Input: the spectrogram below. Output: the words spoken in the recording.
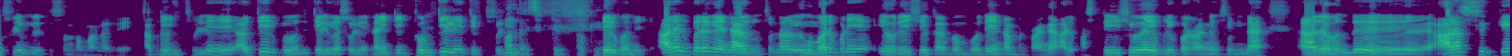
முஸ்லீம்களுக்கு சொந்தமானது அப்படின்னு சொல்லி அது தீர்ப்பு வந்து தெளிவாக சொல்லி நைன்டீன் டுவெண்ட்டிலே தீர்ப்பு சொல்லி. வந்துருச்சு தீர்ப்பு. வந்துச்சு அதன் பிறகு என்ன ஆகுதுன்னு சொன்னால் இவங்க மறுபடியும் ஒரு இஷ்யூ கிளப்பும் போது என்ன பண்ணுறாங்க அது ஃபஸ்ட்டு இஷ்யூவை எப்படி போடுறாங்கன்னு சொன்னீங்கன்னா அதை வந்து அரசுக்கு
